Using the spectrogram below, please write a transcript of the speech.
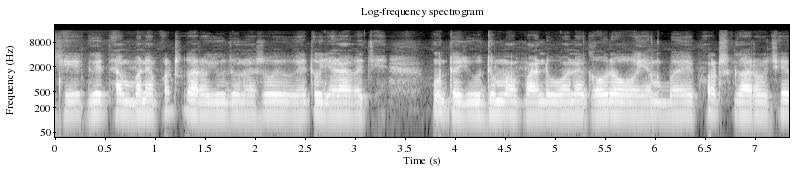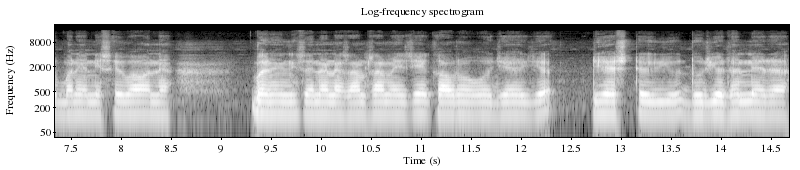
છે. ગીતા બંને પડકારો યુદ્ધનો શું હેતુ જણાવે છે. હું તો યુદ્ધમાં પાંડવો અને કૌરવો એમ બે પડકારો છે. બંનેની સેવા અને બંનેની સેનાના સામસામે છે. કૌરવો જે જ્યેષ્ઠ દુર્યોધનને ર-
